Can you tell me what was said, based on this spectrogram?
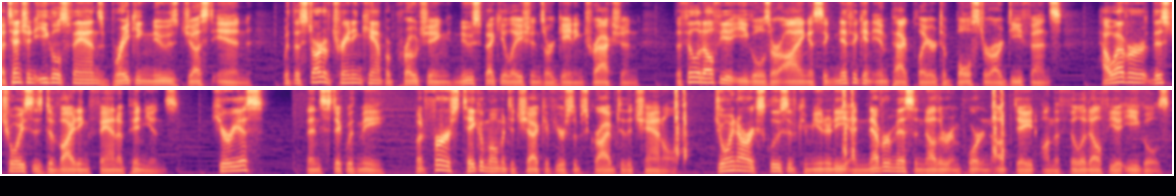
Attention Eagles fans, breaking news just in. With the start of training camp approaching, new speculations are gaining traction. The Philadelphia Eagles are eyeing a significant impact player to bolster our defense. However, this choice is dividing fan opinions. Curious? Then stick with me. But first, take a moment to check if you're subscribed to the channel. Join our exclusive community and never miss another important update on the Philadelphia Eagles.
